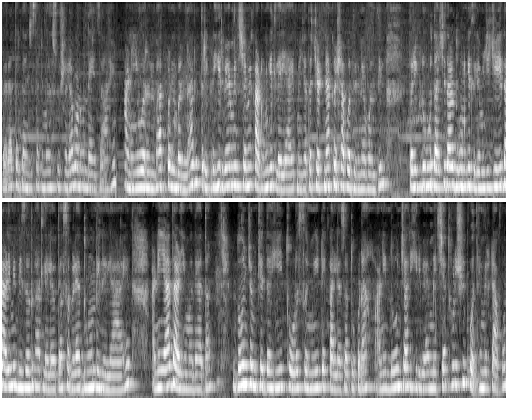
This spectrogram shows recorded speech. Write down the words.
करा. तर त्यांच्यासाठी मला सुशाला बनवून द्यायचा आहे. आणि वरण भात पण बनणार. तर इकडे हिरव्या मिरच्या मी काढून घेतलेल्या आहेत. म्हणजे आता चटण्या कशा पद्धतीने बनतील तर इकडे उडदाची डाळ धुवून घेतलेली आहे. म्हणजे जी डाळी मी भिजत घातलेल्या होत्या सगळ्या धुवून दिलेल्या आहेत. आणि या डाळीमध्ये आता दोन चमचे दही थोडंसं मीठ एक आल्याचा तुकडा आणि दोन चार हिरव्या मिरच्या थोडीशी कोथिंबीर टाकून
